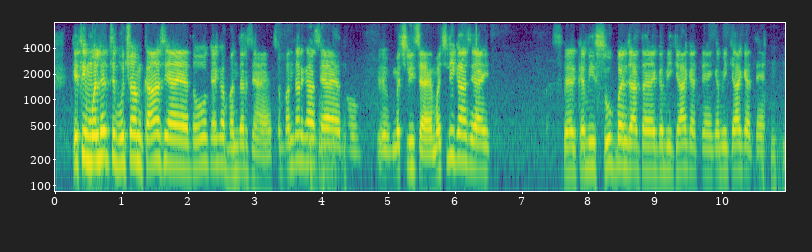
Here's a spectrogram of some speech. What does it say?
کسی ملحد سے پوچھو ہم کہاں سے آئے ہیں تو وہ کہے گا بندر سے آئے ہیں تو بندر کہاں سے آیا تو مچھلی سے آیا مچھلی کہاں سے آئی پھر کبھی سوپ بن جاتا ہے کبھی کیا کہتے ہیں کبھی کیا کہتے ہیں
